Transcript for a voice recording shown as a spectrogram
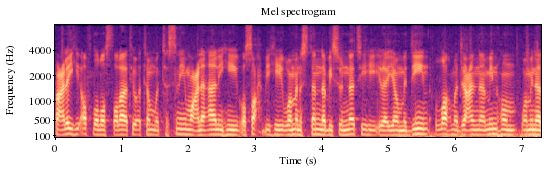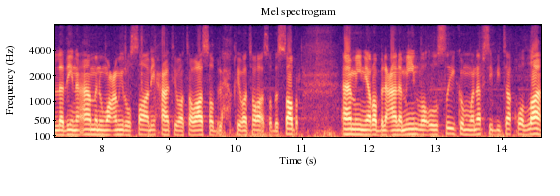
فعليه أفضل الصلاة وأتم التسليم وعلى آله وصحبه ومن استنى بسنته إلى يوم الدين. اللهم اجعلنا منهم ومن الذين آمنوا وعملوا الصالحات وتواصوا بالحق وتواصوا بالصبر. آمين يا رب العالمين. وأوصيكم ونفسي بتقوى الله.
